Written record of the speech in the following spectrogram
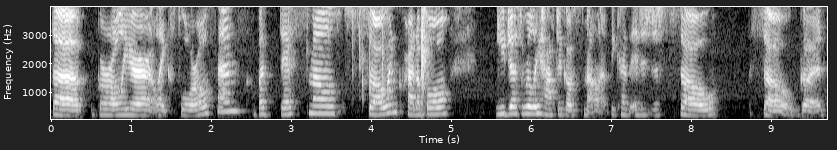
the girlier, like floral scents, but this smells so incredible. You just really have to go smell it because it is just so, so good.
